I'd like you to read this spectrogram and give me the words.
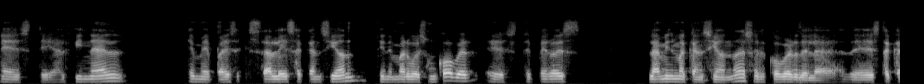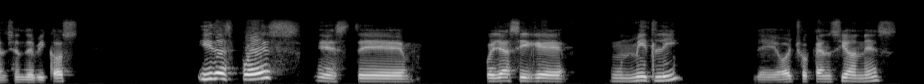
Este, al final eh, me parece que sale esa canción, sin embargo es un cover, este, pero es la misma canción, ¿no? Es el cover de la, de esta canción de Because. Y después, este, pues ya sigue un medley de ocho canciones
